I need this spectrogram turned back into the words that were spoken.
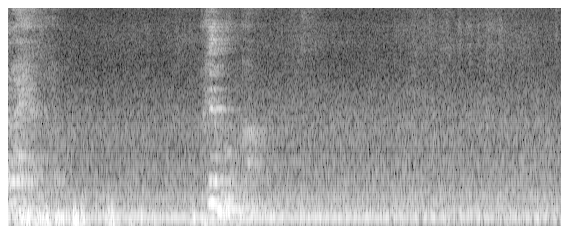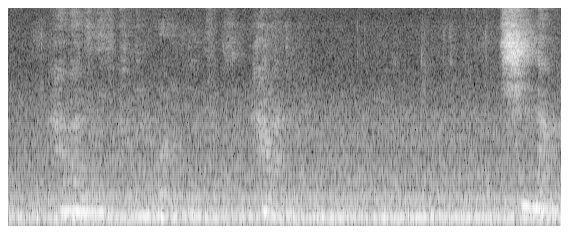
봐야 돼요. 그게 뭔가? 하나님을 붙들고 있는 하나님. 신앙.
